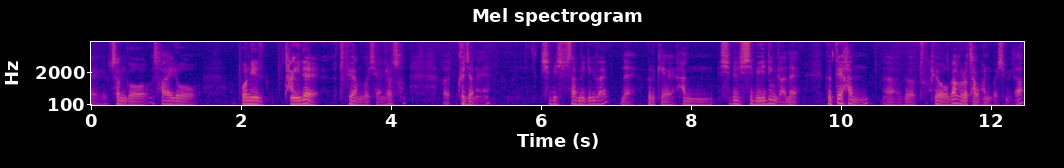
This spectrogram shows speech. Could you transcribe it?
예, 선거 사이로 본인 당일에 투표한 것이 아니라 어, 그 전에 12, 13일인가요? 네, 그렇게 한 11, 12일인가, 네, 그때 한그 어, 투표가 그렇다고 하는 것입니다.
